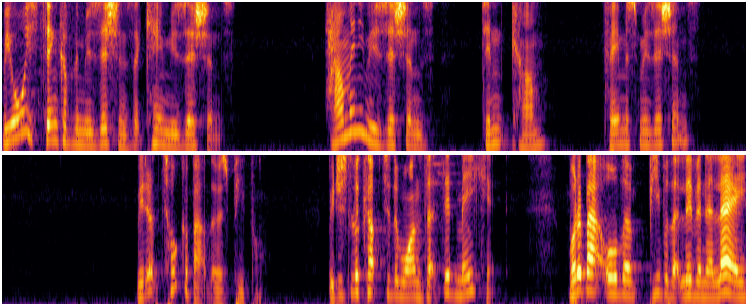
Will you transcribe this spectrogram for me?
We always think of the musicians that came musicians. How many musicians didn't come? Famous musicians? We don't talk about those people. We just look up to the ones that did make it. What about all the people that live in LA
